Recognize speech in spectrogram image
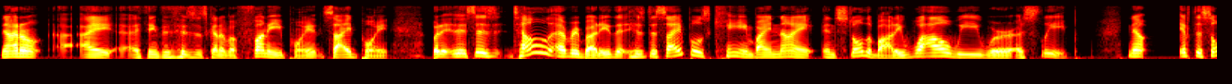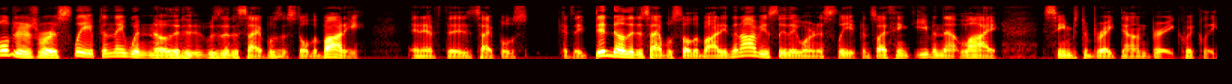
Now I don't I I think that this is kind of a funny point, side point, but it, it says tell everybody that his disciples came by night and stole the body while we were asleep. Now, if the soldiers were asleep, then they wouldn't know that it was the disciples that stole the body. And if the disciples if they did know the disciples stole the body, then obviously they weren't asleep. And so I think even that lie seems to break down very quickly.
